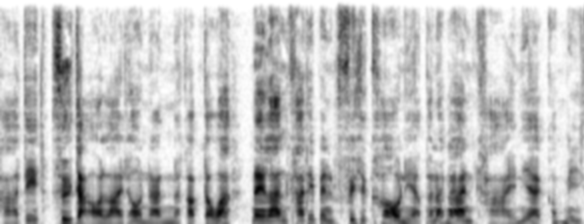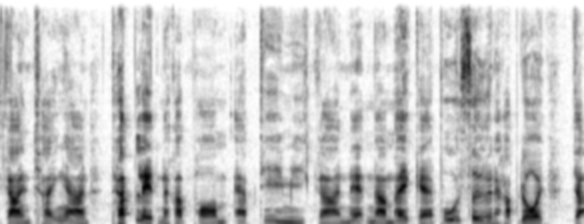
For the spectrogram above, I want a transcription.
ค้าที่ซื้อจากออนไลน์เท่านั้นนะครับ แต่ว่าในร้านค้าที่เป็นฟิสิกอลเนี่ยพนักงานขายเนี่ยก็มีการใช้งานแท็บเล็ตนะครับพร้อมแอปที่มีการแนะนำให้แก่ผู้ซื้อนะครับ โดยจะ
